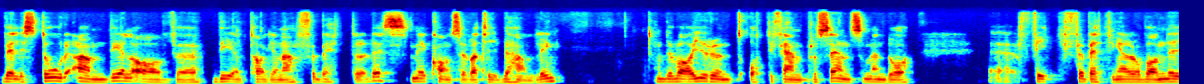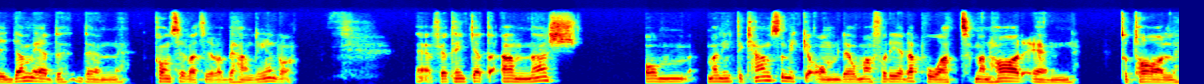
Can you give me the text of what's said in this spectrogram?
väldigt stor andel av eh, deltagarna förbättrades med konservativ behandling. Och det var ju runt 85 procent som ändå eh, fick förbättringar och var nöjda med den konservativa behandlingen. Då. Eh, för jag tänker att annars, om man inte kan så mycket om det och man får reda på att man har en total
